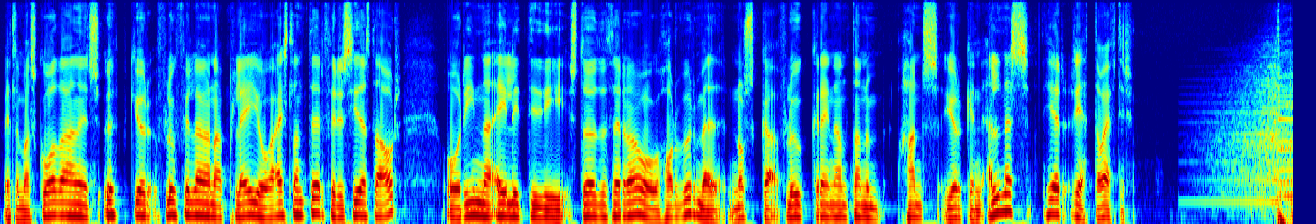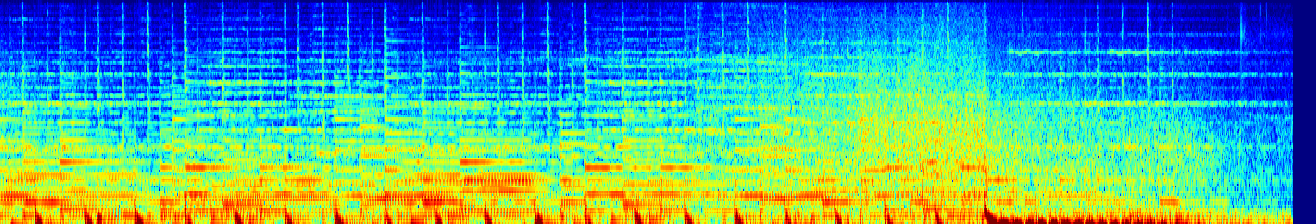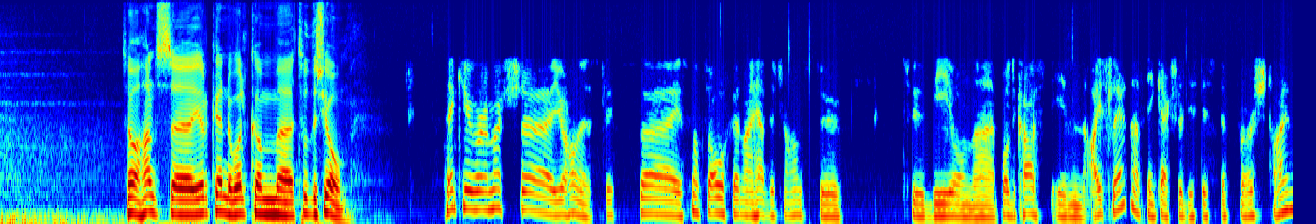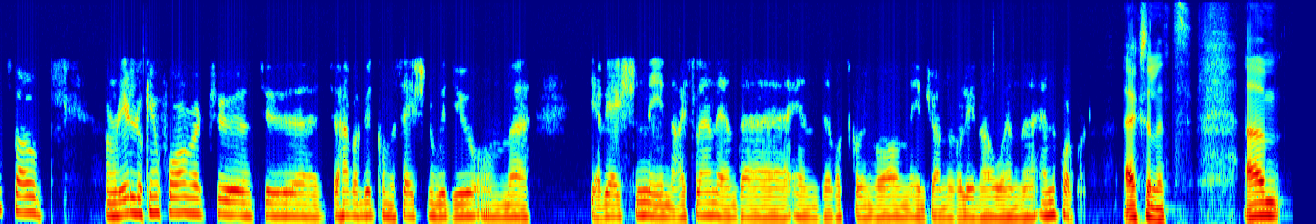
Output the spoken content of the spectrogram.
Við ætlum að skoða aðeins uppgjör flugfélagana Play og Æslandir fyrir síðasta ár og rína eilitið í stöðu þeirra og horfur með norska fluggreinandanum Hans Jörgen Elnes hér rétt á eftir. So Hans uh, Jörgen, welcome uh, to the show. Thank you very much, uh, Johannes. It's uh, it's not so often I have the chance to to be on a podcast in Iceland. I think actually this is the first time, so I'm really looking forward to to uh, to have a good conversation with you on uh, the aviation in Iceland and uh, and what's going on in general, know, and uh, and forward. Excellent. Um,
